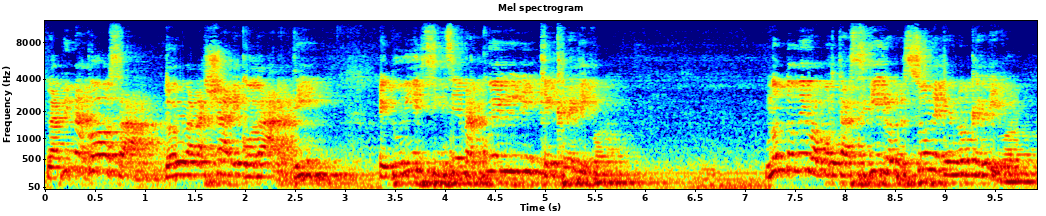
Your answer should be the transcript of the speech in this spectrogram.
La prima cosa doveva lasciare i codardi ed unirsi insieme a quelli che credevano. Non doveva portarsi dietro persone che non credevano,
